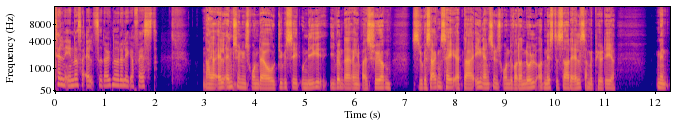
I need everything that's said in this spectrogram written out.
tallene ændrer sig altid. Der er jo ikke noget, der ligger fast. Nej, og alle ansøgningsrunder er jo dybest set unikke i, hvem der rent faktisk søger dem. Så du kan sagtens have, at der er en ansøgningsrunde, hvor der er 0, og den næste, så er det alle sammen med PhD'er. Men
